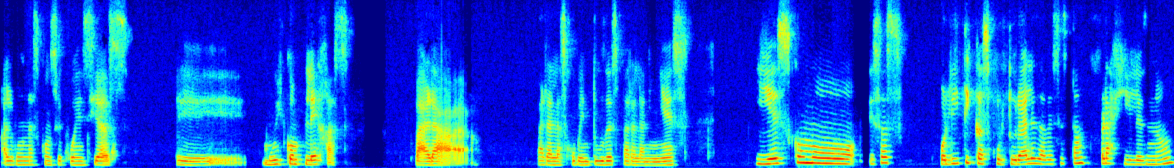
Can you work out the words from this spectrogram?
algunas consecuencias eh, muy complejas para, para las juventudes, para la niñez. Y es como esas políticas culturales a veces tan frágiles, ¿no?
